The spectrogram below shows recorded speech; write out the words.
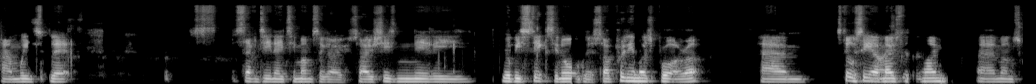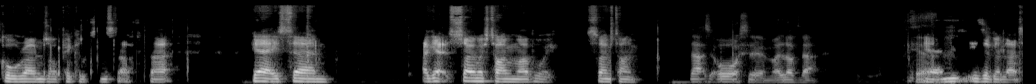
and we split 17, 18 months ago. So she's nearly, will be six in August. So I pretty much brought her up. Um, still see her nice. most of the time um, on school runs or pickups and stuff. But yeah, it's, um, I get so much time with my boy. So much time. That's awesome. I love that. Yeah, yeah he's a good lad.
